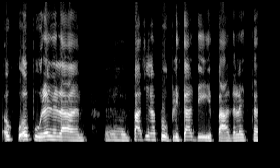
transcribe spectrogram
oppure nella eh, pagina pubblica di Padlet.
